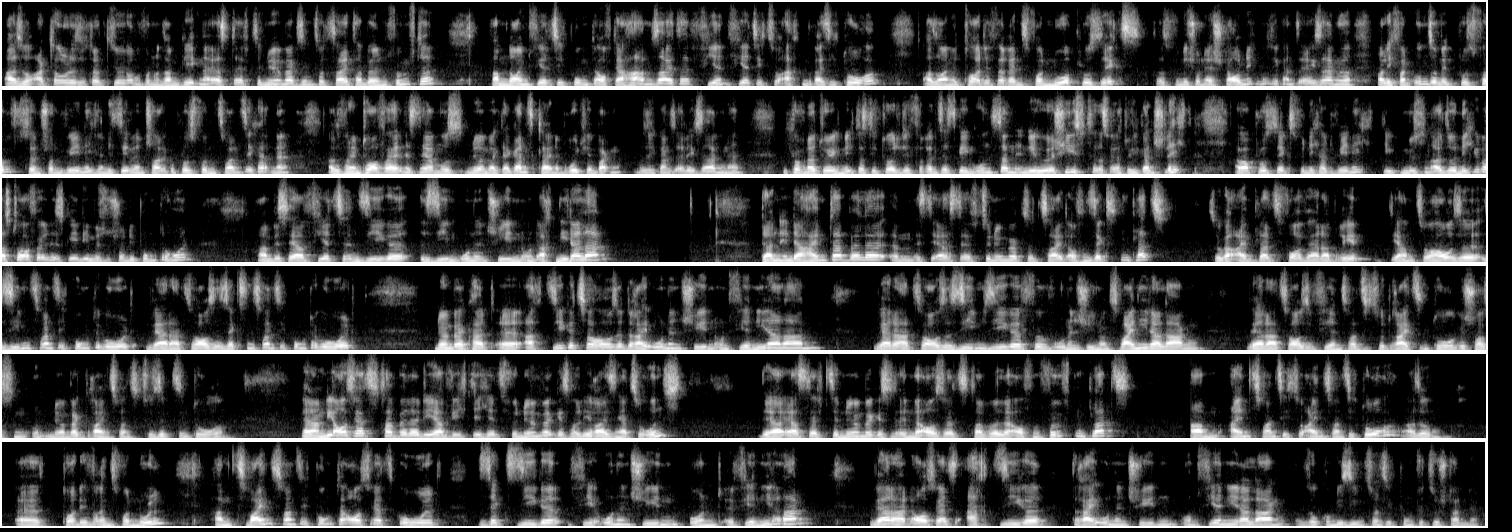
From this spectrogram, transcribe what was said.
Also aktuelle Situation von unserem Gegner 1. FC Nürnberg sind zurzeit Tabellenfünfte haben 49 Punkte auf der Habenseite, 44 zu 38 Tore, also eine Tordifferenz von nur plus 6. Das finde ich schon erstaunlich, muss ich ganz ehrlich sagen, weil ich fand unsere mit plus 15 schon wenig, wenn ich sehe, wenn Schalke plus 25 hat. Ne? Also von den Torverhältnissen her muss Nürnberg da ganz kleine Brötchen backen, muss ich ganz ehrlich sagen. Ne? Ich hoffe natürlich nicht, dass die Tordifferenz jetzt gegen uns dann in die Höhe schießt. Das wäre natürlich ganz schlecht. Aber plus 6 finde ich halt wenig. Die müssen also nicht übers Torverhältnis gehen, die müssen schon die Punkte holen haben bisher 14 Siege, 7 Unentschieden und 8 Niederlagen. Dann in der Heimtabelle ähm, ist der erste FC Nürnberg zurzeit auf dem sechsten Platz, sogar ein Platz vor Werder Bremen. Die haben zu Hause 27 Punkte geholt, Werder hat zu Hause 26 Punkte geholt. Nürnberg hat äh, acht Siege zu Hause, drei Unentschieden und vier Niederlagen. Werder hat zu Hause sieben Siege, fünf Unentschieden und zwei Niederlagen. Werder hat zu Hause 24 zu 13 Tore geschossen und Nürnberg 23 zu 17 Tore. Ja, dann die Auswärtstabelle, die ja wichtig jetzt für Nürnberg ist, weil die reisen ja zu uns. Der erste FC Nürnberg ist in der Auswärtstabelle auf dem fünften Platz, haben 21 zu 21 Tore, also äh, Tordifferenz von 0, haben 22 Punkte auswärts geholt, sechs Siege, vier Unentschieden und äh, vier Niederlagen. Werder hat auswärts acht Siege, drei Unentschieden und vier Niederlagen. So kommen die 27 Punkte zustande.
